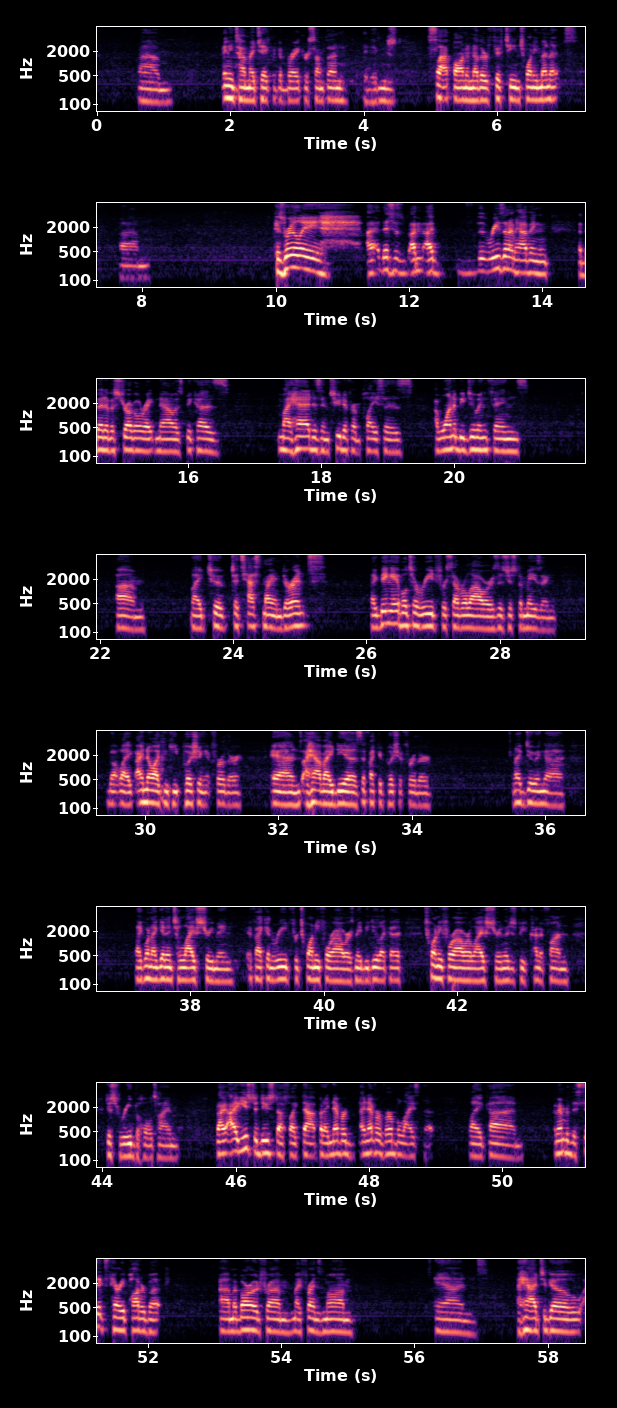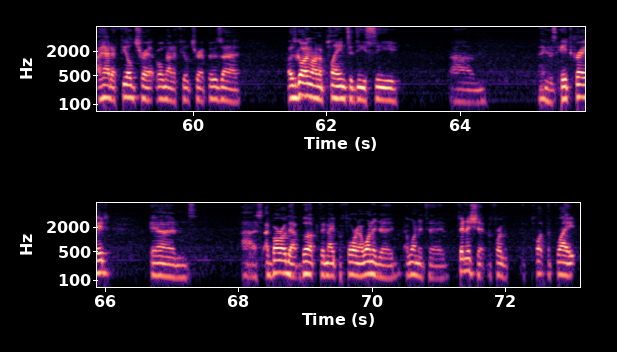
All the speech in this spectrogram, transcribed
Um, anytime I take like a break or something, you can just slap on another 15, 20 minutes. Because um, really, I, this is, I'm, I the reason I'm having a bit of a struggle right now is because my head is in two different places. I want to be doing things um, like to to test my endurance. Like being able to read for several hours is just amazing. But like I know I can keep pushing it further and I have ideas if I could push it further. Like doing a like when I get into live streaming, if I can read for 24 hours, maybe do like a 24 hour live stream. That'd just be kind of fun. Just read the whole time. I, I used to do stuff like that, but I never, I never verbalized it. Like, um, I remember the sixth Harry Potter book. Um, I borrowed from my friend's mom, and I had to go. I had a field trip. Well, not a field trip. It was a. I was going on a plane to DC. Um, I think it was eighth grade, and uh, I borrowed that book the night before, and I wanted to I wanted to finish it before the, the, the flight,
